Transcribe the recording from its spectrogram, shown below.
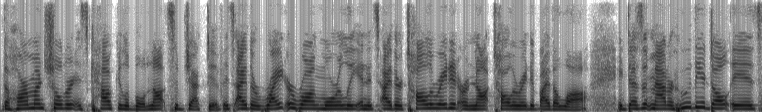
The harm on children is calculable, not subjective. It's either right or wrong morally, and it's either tolerated or not tolerated by the law. It doesn't matter who the adult is,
